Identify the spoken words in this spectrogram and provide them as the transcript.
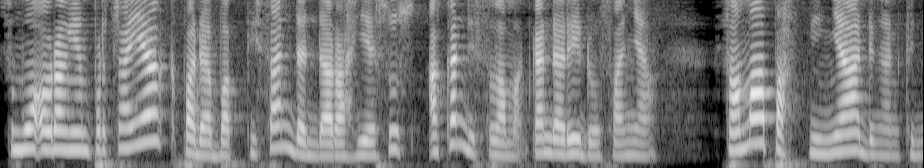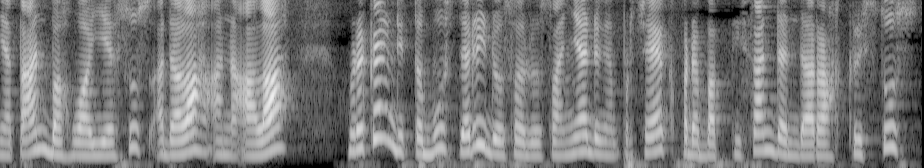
Semua orang yang percaya kepada baptisan dan darah Yesus akan diselamatkan dari dosanya. Sama pastinya dengan kenyataan bahwa Yesus adalah anak Allah, mereka yang ditebus dari dosa-dosanya dengan percaya kepada baptisan dan darah Kristus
